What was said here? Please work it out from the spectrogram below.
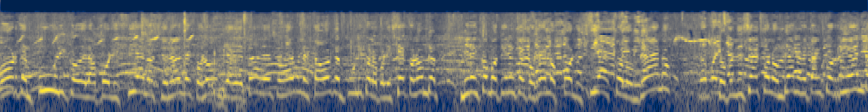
orden público de la Policía Nacional de Colombia. Detrás de esos árboles está orden público de la Policía de Colombia. Miren cómo tienen que correr los policías colombianos. Los policías colombianos están corriendo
